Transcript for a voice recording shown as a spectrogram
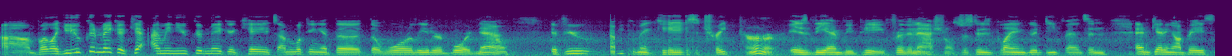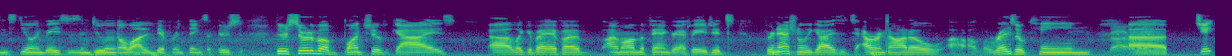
Um, but like you could make a, ca- I mean, you could make a case. I'm looking at the the WAR leader board now if you, you can make a case that Trea Turner is the MVP for the Nationals, just because he's playing good defense and, and getting on base and stealing bases and doing a lot of different things. Like there's there's sort of a bunch of guys. Uh, like if I if I I'm on the Fangraph page, it's for National League guys. It's Arenado, uh, Lorenzo Cain, right, right. Uh, J-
